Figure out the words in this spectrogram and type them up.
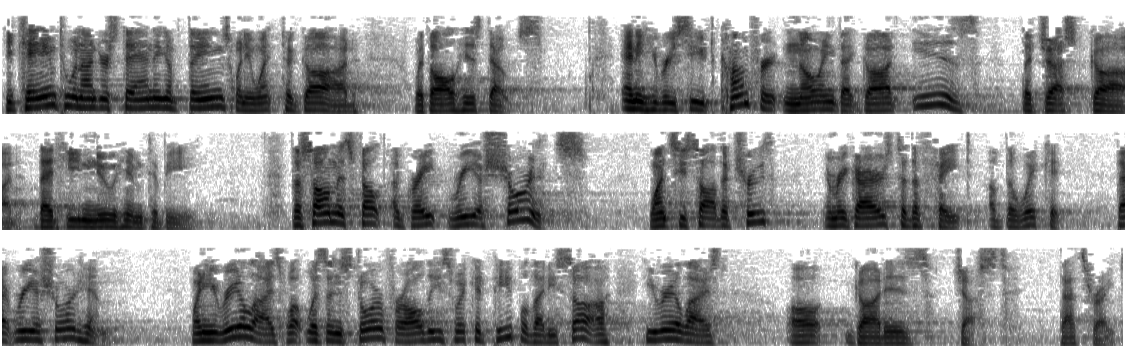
He came to an understanding of things when he went to God with all his doubts. And he received comfort in knowing that God is the just God that he knew him to be. The psalmist felt a great reassurance once he saw the truth in regards to the fate of the wicked. That reassured him. When he realized what was in store for all these wicked people that he saw, he realized, oh, God is just. That's right.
